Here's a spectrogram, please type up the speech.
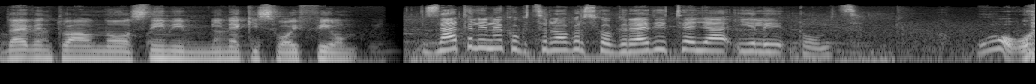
da eventualno snimim i neki svoj film. Znate li nekog crnogorskog reditelja ili glumca? Wow.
